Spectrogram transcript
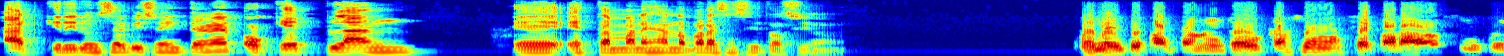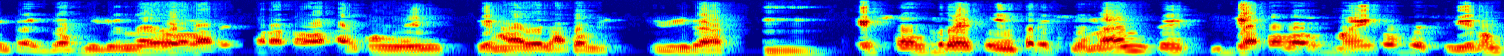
adquirir un servicio de Internet o qué plan eh, están manejando para esa situación. Bueno, el Departamento de Educación ha separado 52 millones de dólares para trabajar con el tema de la conectividad. Es un reto impresionante. Ya todos los maestros recibieron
